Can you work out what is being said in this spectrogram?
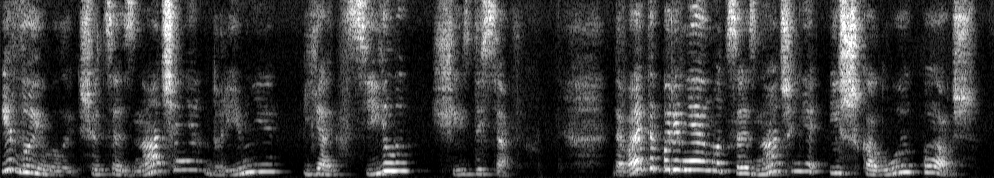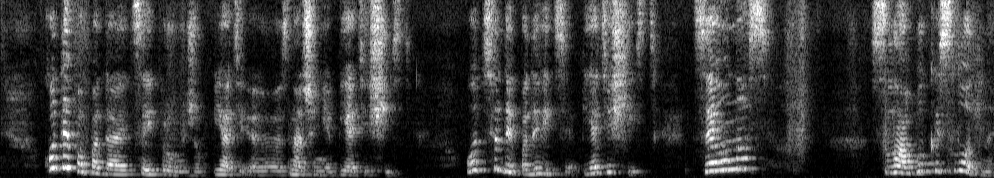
І виявили, що це значення дорівнює 5,6. Давайте порівняємо це значення із шкалою pH. Куди попадає цей проміжок 5, е, значення 5,6? От сюди, подивіться, 5,6. Це у нас слабокислотне.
